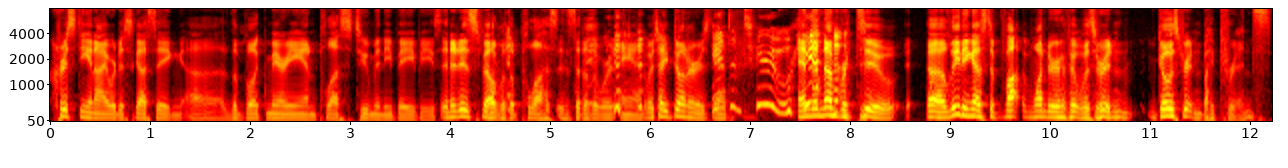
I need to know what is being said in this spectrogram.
Christy and I were discussing uh, the book Mary Anne plus too many babies, and it is spelled with a plus instead of the word and, which I don't understand. and a two. And yeah. the number two, uh, leading us to wonder if it was written ghost written by Prince.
